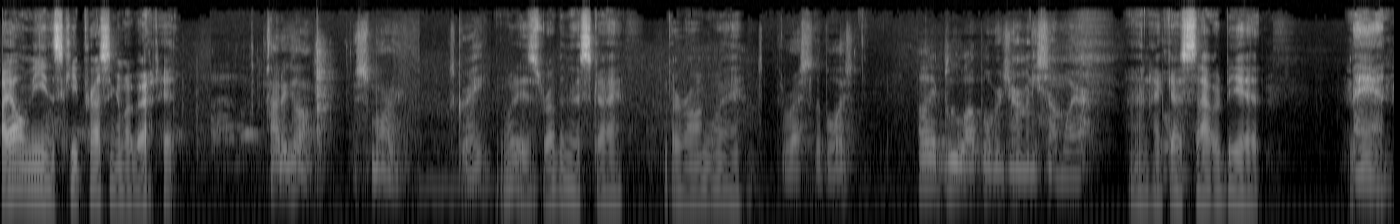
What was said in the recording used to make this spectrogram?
By all means, keep pressing him about it. How'd it go this morning? It's great. What is rubbing this guy the wrong way? The rest of the boys? Oh, they blew up over Germany somewhere. And I guess that would be it. Man.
